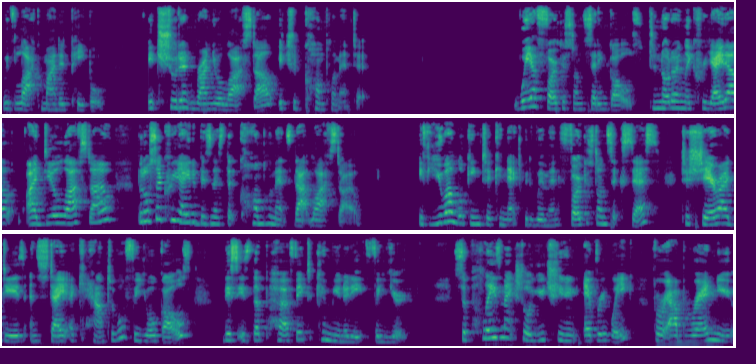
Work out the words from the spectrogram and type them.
with like minded people. It shouldn't run your lifestyle, it should complement it. We are focused on setting goals to not only create our ideal lifestyle, but also create a business that complements that lifestyle. If you are looking to connect with women focused on success, to share ideas and stay accountable for your goals, this is the perfect community for you. So please make sure you tune in every week for our brand new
